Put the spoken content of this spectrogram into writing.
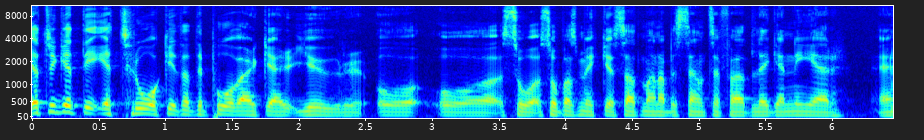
jag tycker att det är tråkigt att det påverkar djur och, och så, så pass mycket så att man har bestämt sig för att lägga ner eh,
